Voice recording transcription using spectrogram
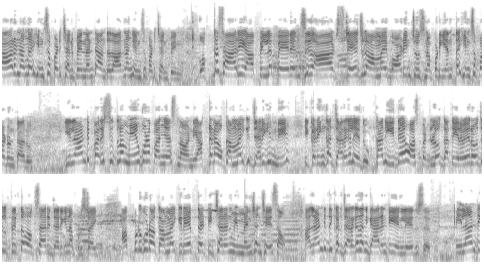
దారుణంగా హింసపడి చనిపోయిందంటే అంత దారుణంగా హింసపడి చనిపోయింది. ఒక్కసారి ఆ పిల్ల పేరెంట్స్ ఆ స్టేజ్లో అమ్మాయి బాడీని చూసినప్పుడు ఎంత హింసపడి ఉంటారు ఇలాంటి పరిస్థితుల్లో మేము కూడా పనిచేస్తున్నామండి. అక్కడ ఒక అమ్మాయికి జరిగింది ఇక్కడ ఇంకా జరగలేదు. కానీ ఇదే హాస్పిటల్లో గత ఇరవై రోజుల క్రితం ఒకసారి జరిగినప్పుడు స్ట్రైక్ అప్పుడు కూడా ఒక అమ్మాయికి రేప్ థ్రెట్ ఇచ్చారని మేము మెన్షన్ చేసాం అలాంటిది ఇక్కడ జరగదని గ్యారంటీ ఏం లేదు సార్. ఇలాంటి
